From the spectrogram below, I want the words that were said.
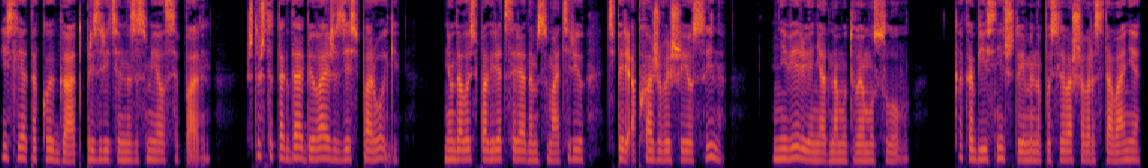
«Если я такой гад», — презрительно засмеялся Павин, «что ж ты тогда обиваешь здесь пороги? Не удалось погреться рядом с матерью, теперь обхаживаешь ее сына? Не верю я ни одному твоему слову. Как объяснить, что именно после вашего расставания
